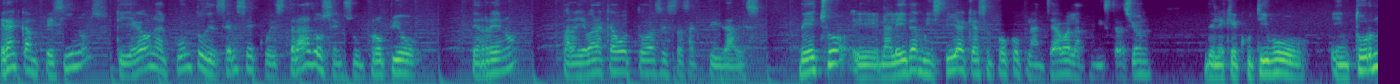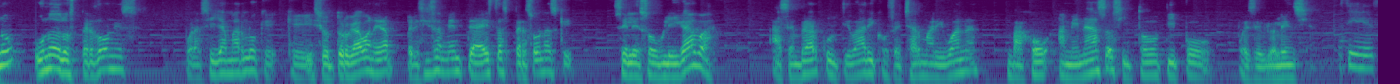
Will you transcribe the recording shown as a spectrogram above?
eran campesinos que llegaban al punto de ser secuestrados en su propio terreno para llevar a cabo todas estas actividades. De hecho, eh, la ley de amnistía que hace poco planteaba la administración del Ejecutivo en turno, uno de los perdones, por así llamarlo, que, que se otorgaban era precisamente a estas personas que se les obligaba a sembrar, cultivar y cosechar marihuana bajo amenazas y todo tipo pues, de violencia. Así es.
